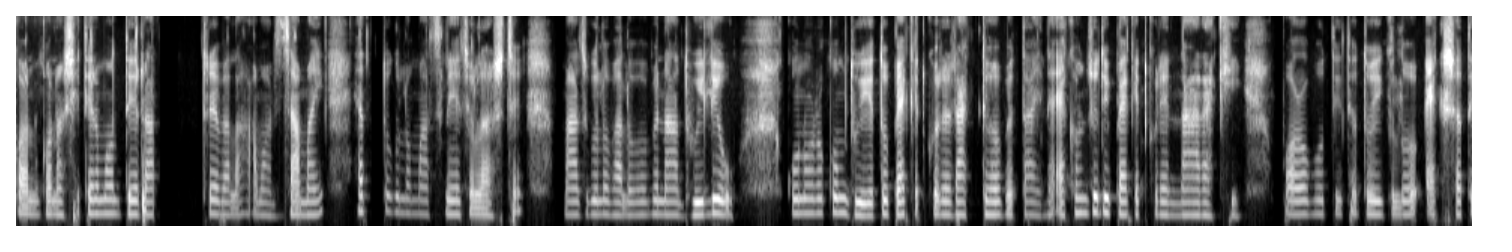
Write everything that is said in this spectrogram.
কনকনা শীতের মধ্যে রাত্রেবেলা আমার জামাই এতগুলো মাছ নিয়ে চলে আসছে। মাছগুলো ভালোভাবে না ধুইলেও কোনো রকম ধুয়ে তো প্যাকেট করে রাখতে হবে, তাই না? এখন যদি প্যাকেট করে না রাখি, পরবর্তীতে তো এইগুলো একসাথে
